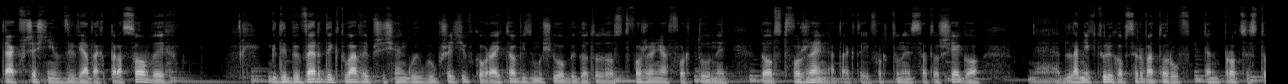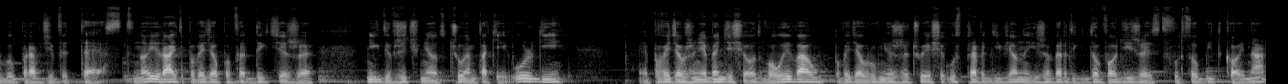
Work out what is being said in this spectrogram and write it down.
tak jak wcześniej w wywiadach prasowych. Gdyby werdykt ławy przysięgłych był przeciwko Wrightowi, zmusiłoby go to do stworzenia fortuny, do odtworzenia tak, tej fortuny Satoshiego. E, dla niektórych obserwatorów ten proces to był prawdziwy test. No i Wright powiedział po werdykcie, że nigdy w życiu nie odczułem takiej ulgi. E, powiedział, że nie będzie się odwoływał. Powiedział również, że czuje się usprawiedliwiony i że werdykt dowodzi, że jest twórcą bitcoina.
